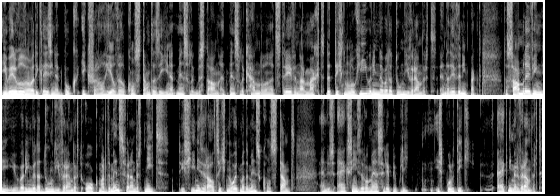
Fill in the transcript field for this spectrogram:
in weerwil van wat ik lees in het boek, ik vooral heel veel constanten zie in het menselijk bestaan, het menselijk handelen, het streven naar macht. De technologie waarin dat we dat doen, die verandert. En dat heeft een impact. De samenleving die, waarin we dat doen, die verandert ook. Maar de mens verandert niet. De geschiedenis herhaalt zich nooit, maar de mens constant. En dus eigenlijk sinds de Romeinse Republiek is politiek eigenlijk niet meer veranderd.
